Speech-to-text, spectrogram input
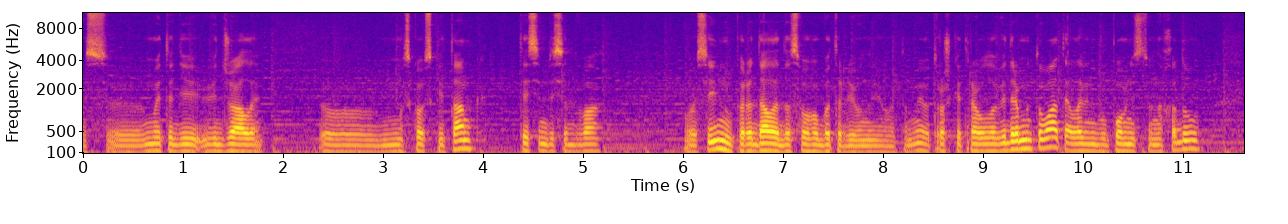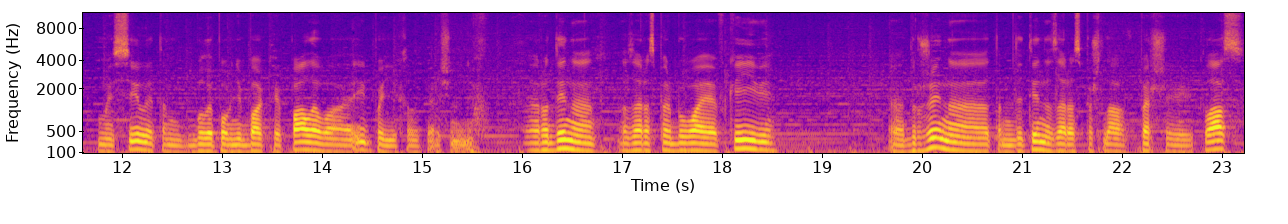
Ось, е, ми тоді віджали московський танк Т-72. Ось, і ну, передали до свого батальйону його. Там його трошки треба було відремонтувати, але він був повністю на ходу. Ми сіли, там були повні баки палива і поїхали коротше, на нього. Родина зараз перебуває в Києві. Е, Дружина, там, дитина зараз пішла в перший клас,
